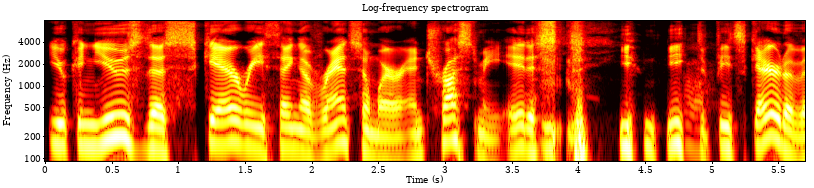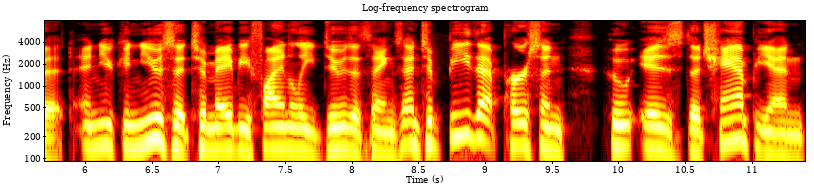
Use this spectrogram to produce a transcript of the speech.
you can use this scary thing of ransomware and trust me it is mm. you need to be scared of it and you can use it to maybe finally do the things and to be that person who is the champion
